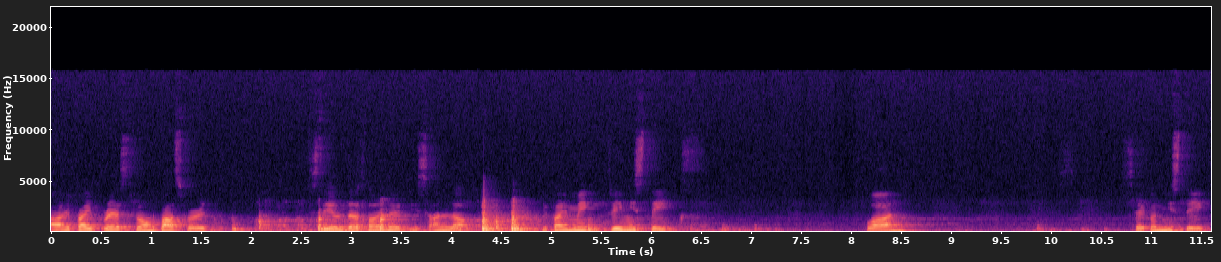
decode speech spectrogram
uh, if I press wrong password, still the solenoid is unlocked. If I make three mistakes, one, second mistake,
